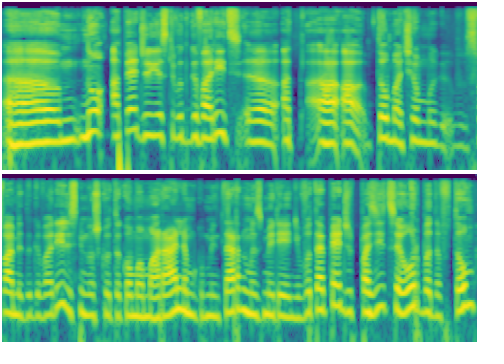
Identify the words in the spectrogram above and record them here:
Эм, но, опять же, если вот говорить э, о, о, о том, о чем мы с вами договорились, немножко в таком моральном, гуманитарном измерении, вот опять же позиция Орбана в том,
